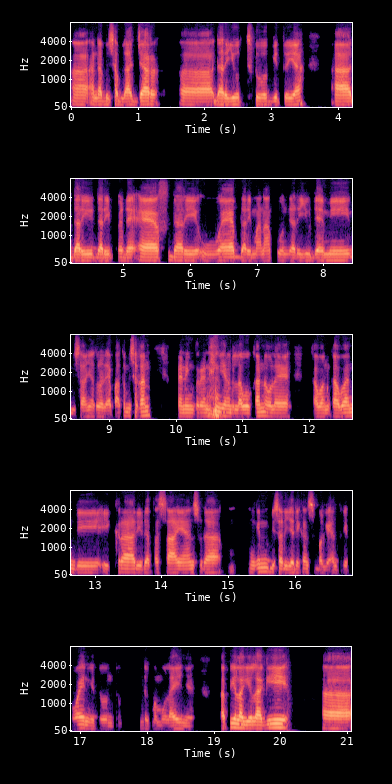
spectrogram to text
uh, Anda bisa belajar uh, dari YouTube gitu ya uh, dari dari PDF dari web dari mana pun dari Udemy misalnya atau dari apa atau misalkan training-training yang dilakukan oleh kawan-kawan di Ikra di data science sudah mungkin bisa dijadikan sebagai entry point gitu untuk untuk memulainya. Tapi lagi-lagi uh,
